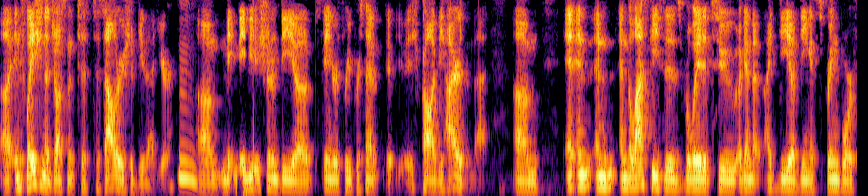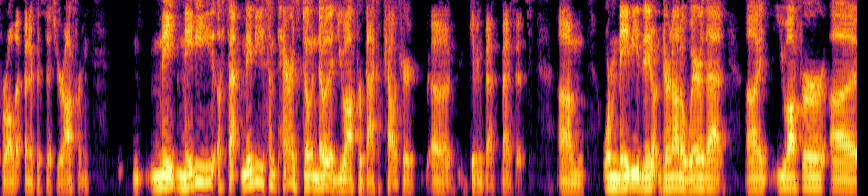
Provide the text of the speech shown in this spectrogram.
uh, inflation adjustment to, to, salary should be that year. Mm. Um, maybe it shouldn't be a standard 3%. It, it should probably be higher than that. Um, and and and the last piece is related to again that idea of being a springboard for all that benefits that you're offering maybe maybe a fa- maybe some parents don't know that you offer backup childcare uh, giving benefits um, or maybe they don't they're not aware that you offer uh,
